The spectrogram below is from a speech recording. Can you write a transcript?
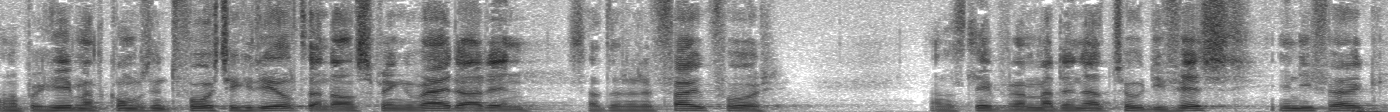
En op een gegeven moment komen ze in het voorste gedeelte en dan springen wij daarin. Zet er een fuik voor. En dan slepen we met een net zo die vis in die fuik.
